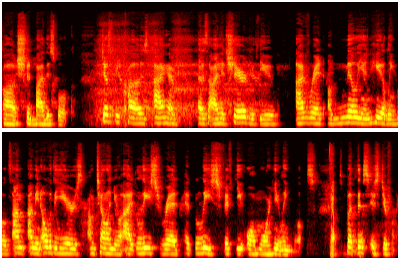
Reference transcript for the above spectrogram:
uh, should buy this book, just because I have, as I had shared with you, I've read a million healing books. I'm, I mean, over the years, I'm telling you, I at least read at least fifty or more healing books. Yep. But this is different.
